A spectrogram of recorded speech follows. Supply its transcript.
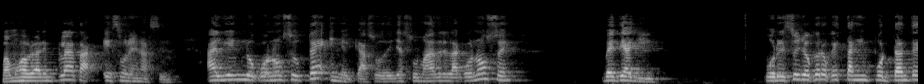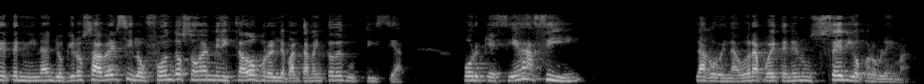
Vamos a hablar en plata, eso no es así. ¿Alguien lo conoce usted? En el caso de ella, su madre la conoce, vete allí. Por eso yo creo que es tan importante determinar, yo quiero saber si los fondos son administrados por el Departamento de Justicia, porque si es así, la gobernadora puede tener un serio problema.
